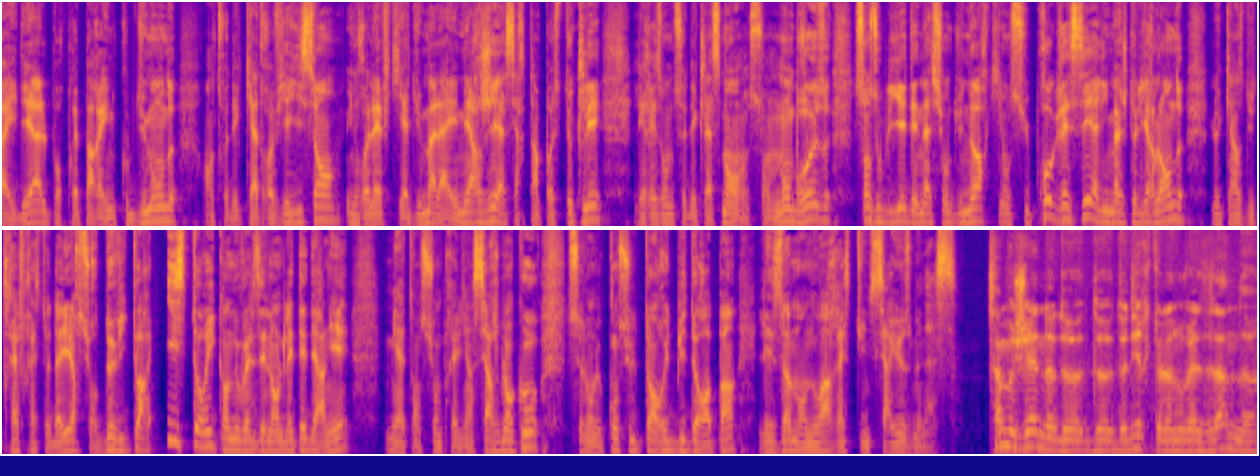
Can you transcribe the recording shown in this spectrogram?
pas idéal pour préparer une Coupe du Monde, entre des cadres vieillissants, une relève qui a du mal à émerger à certains postes clés. Les raisons de ce déclassement sont nombreuses, sans oublier des nations du Nord qui ont su progresser à l'image de l'Irlande. Le 15 du trèfle reste d'ailleurs sur deux victoires historiques en Nouvelle-Zélande l'été dernier. Mais attention, prévient Serge Blanco, selon le consultant rugby d'Europe 1, les hommes en noir restent une sérieuse menace. Ça me gêne de, de, dire que la Nouvelle-Zélande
